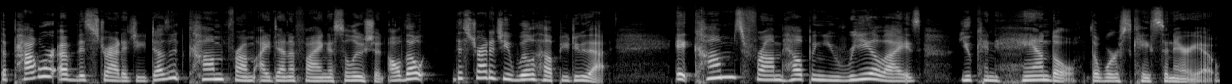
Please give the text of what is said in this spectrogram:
The power of this strategy doesn't come from identifying a solution, although this strategy will help you do that. It comes from helping you realize you can handle the worst case scenario.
